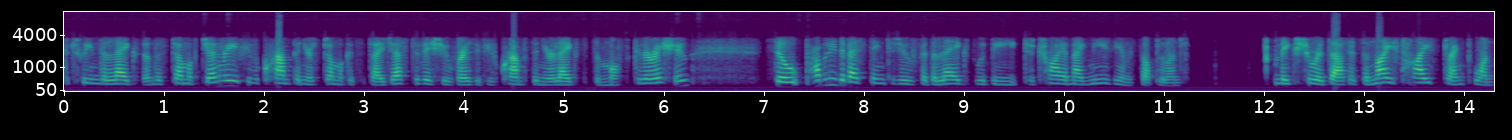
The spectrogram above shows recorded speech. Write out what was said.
between the legs and the stomach. Generally, if you have a cramp in your stomach, it's a digestive issue, whereas if you have cramps in your legs, it's a muscular issue. So probably the best thing to do for the legs would be to try a magnesium supplement. Make sure that it's a nice high strength one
